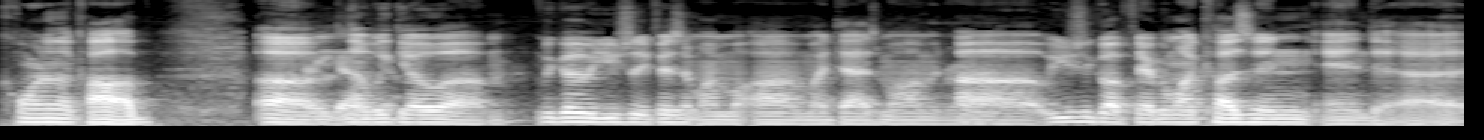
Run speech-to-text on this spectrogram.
corn on the cob. Um, no, we go. Um, we go usually visit my uh, my dad's mom and uh, we usually go up there. But my cousin and uh,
